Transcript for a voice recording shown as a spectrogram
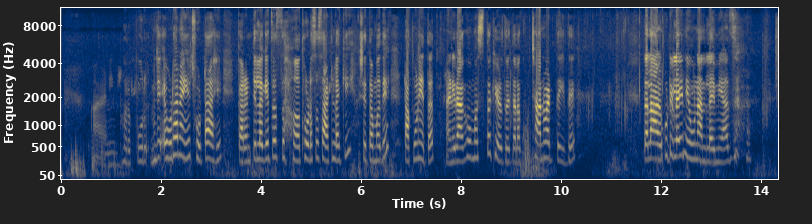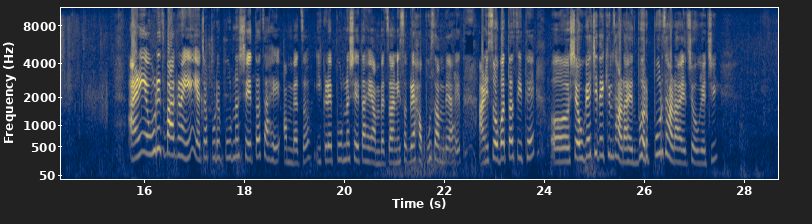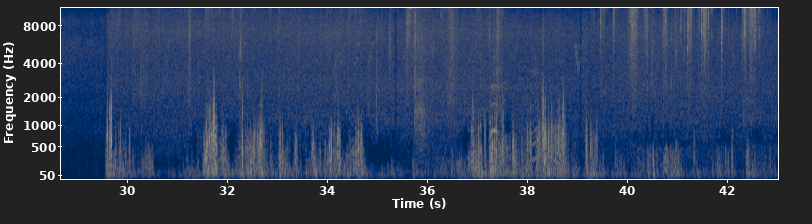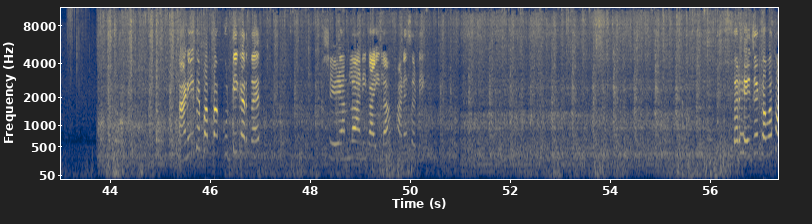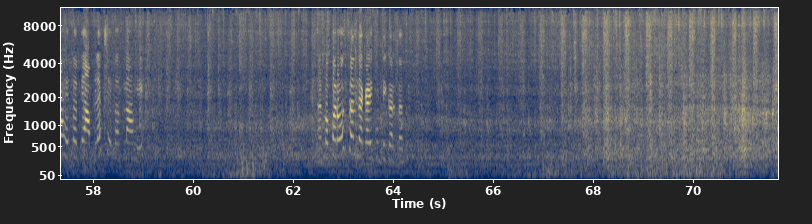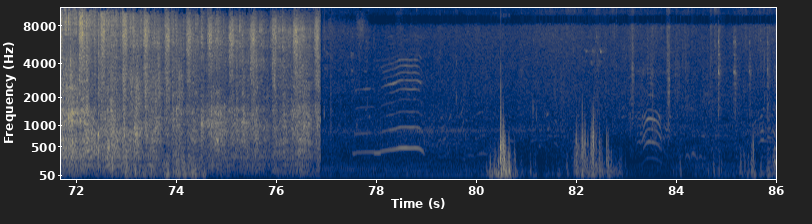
आणि भरपूर म्हणजे एवढा नाही आहे छोटा आहे. कारण ते लगेचच थोडंसं साठलं की शेतामध्ये टाकून येतात. आणि राघव मस्त खेळतोय त्याला खूप छान वाटतं इथे. त्याला आळकुटीलाही नेऊन आणलाय मी आज. आणि एवढीच बाग नाही याच्यापुढे पूर्ण शेतच आहे आंब्याचं. इकडे पूर्ण शेत आहे आंब्याचं आणि सगळे हापूस आंबे आहेत. आणि सोबतच इथे शेवग्याची देखील झाडं आहेत. भरपूर झाडं आहेत शेवग्याची आणि इथे पप्पा कुट्टी करतायत शेळ्यांना आणि गाईला खाण्यासाठी. तर हे जे गवत आहे तर ते आपल्याच शेतातलं आहे. आणि पप्पा रोज संध्याकाळी कुट्टी करतात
